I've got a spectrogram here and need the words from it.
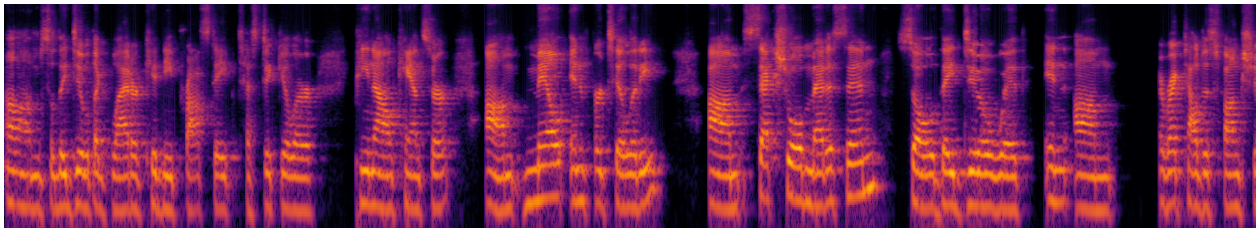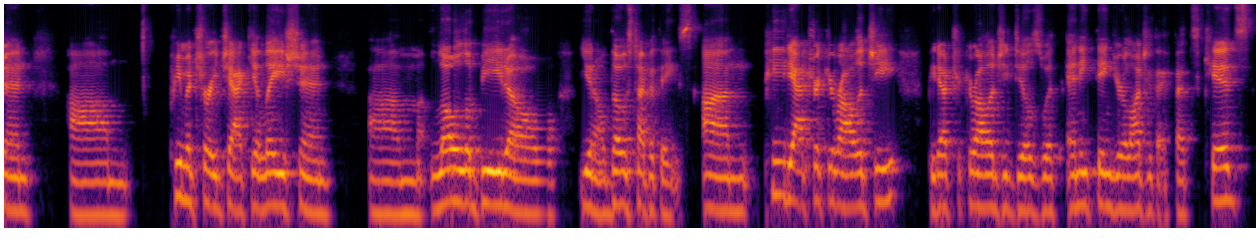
Um, so they deal with like bladder, kidney, prostate, testicular, penile cancer, um, male infertility, um, sexual medicine. So they deal with in um, erectile dysfunction, um, premature ejaculation, um, low libido, you know, those type of things. Um, pediatric urology. Pediatric urology deals with anything urologic that affects kids,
